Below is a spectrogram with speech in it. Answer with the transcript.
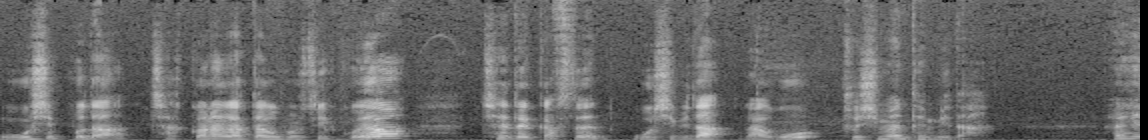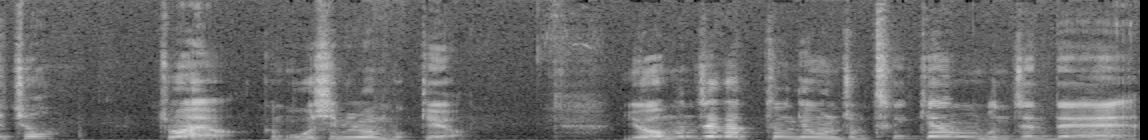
50보다 작거나 같다고 볼 수 있고요. 최대값은 50이다 라고 두시면 됩니다. 알겠죠? 좋아요. 그럼 51번 볼게요. 이 문제 같은 경우는 좀 특이한 문제인데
